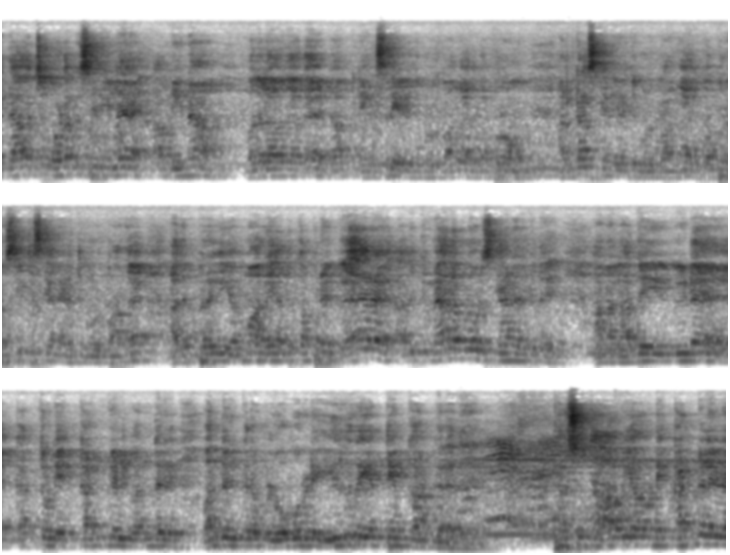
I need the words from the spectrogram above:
ஏதாச்சும் உடம்பு சரியில்லை அப்படின்னா முதலாவதாக டாக்டர் எக்ஸ்ரே எடுத்து கொடுப்பாங்க. அதுக்கப்புறம் அல்ட்ரா ஸ்கேன் எடுத்து கொடுப்பாங்க. அதுக்கப்புறம் சிடி ஸ்கேன் எடுத்து கொடுப்பாங்க. அதன் பிறகு எம்ஆர்ஐ அதுக்கப்புறம் வேற அதுக்கு மேல கூட ஒரு ஸ்கேன் இருக்குது. ஆனால் அதை விட கத்துடைய கண்கள் வந்து வந்திருக்கிறவங்கள் ஒவ்வொருடைய இருதயத்தையும் காண்கிறது. பரிசுத்த ஆவியாருடைய கண்களில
